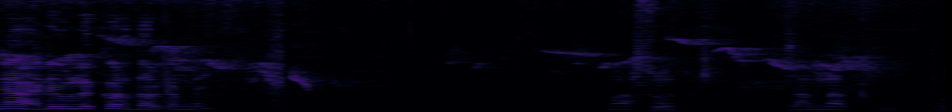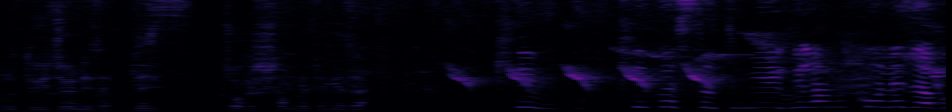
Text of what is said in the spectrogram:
না এটা উল্লেখ করার দরকার নেই। মাসুদ জান্নাত তোরা দুইজনই যা। প্লিজ চোখের সামনে থেকে যা। কি কি করছ তুমি? এগুলো আমি কোনে যাব?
